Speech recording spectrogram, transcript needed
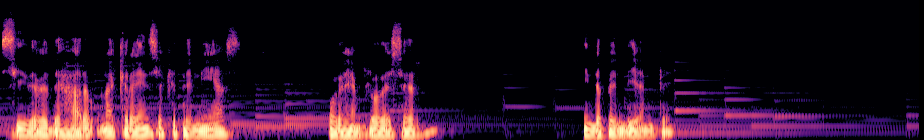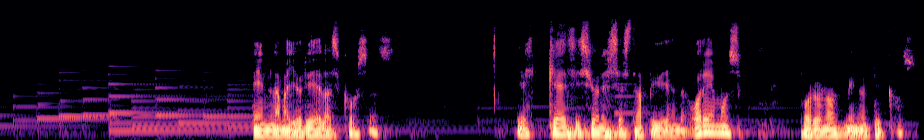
si debes dejar una creencia que tenías, por ejemplo, de ser independiente. en la mayoría de las cosas. ¿Y qué decisiones se está pidiendo? Oremos por unos minuticos.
